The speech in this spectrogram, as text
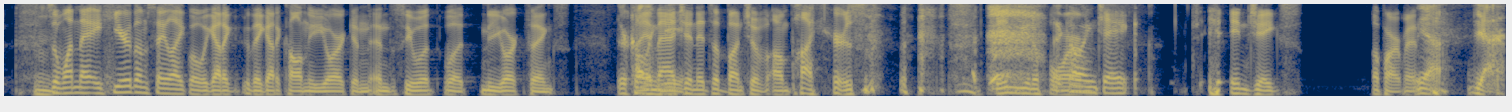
so when they hear them say like, "Well, we got to they got to call New York and and see what what New York thinks." They're I calling me- imagine it's a bunch of umpires in They're uniform calling Jake. in Jake's apartment. Yeah. Yeah.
